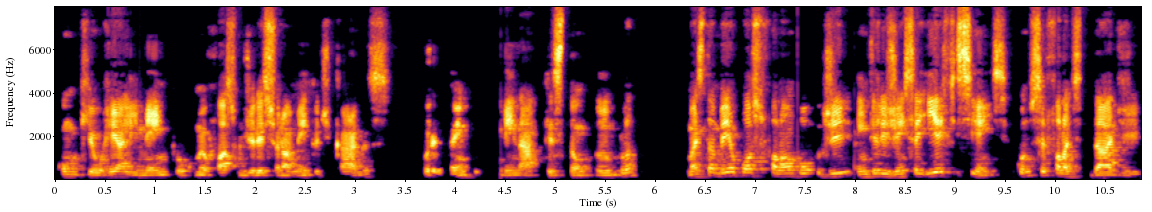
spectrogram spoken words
como que eu realimento ou como eu faço um direcionamento de cargas, por exemplo, bem na questão ampla. Mas também eu posso falar um pouco de inteligência e eficiência. Quando você fala de cidade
